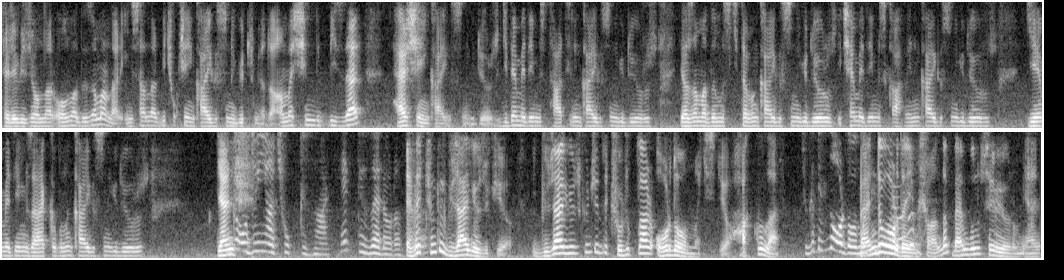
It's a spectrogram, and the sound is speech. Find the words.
televizyonlar olmadığı zamanlar insanlar birçok şeyin kaygısını gütmüyordu. Ama şimdi bizler her şeyin kaygısını gidiyoruz. Gidemediğimiz tatilin kaygısını gidiyoruz. Yazamadığımız kitabın kaygısını gidiyoruz. içemediğimiz kahvenin kaygısını gidiyoruz. Giyemediğimiz ayakkabının kaygısını gidiyoruz. Yani Çünkü o dünya çok güzel. Hep güzel orası. Evet çünkü güzel gözüküyor. Güzel gözükünce de çocuklar orada olmak istiyor. Haklılar. Çünkü biz de orada olmak Ben de istiyoruz. oradayım şu anda. Ben bunu seviyorum. Yani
